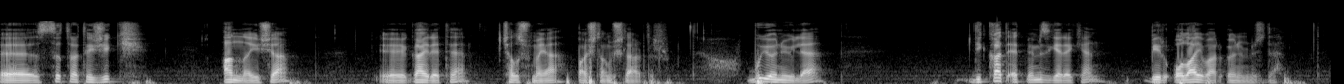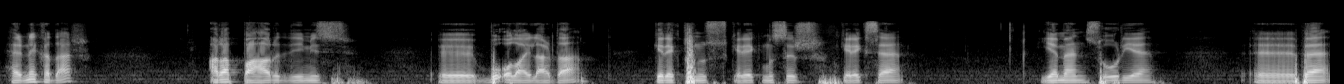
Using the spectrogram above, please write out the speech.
e, stratejik anlayışa, e, gayrete, çalışmaya başlamışlardır. Bu yönüyle dikkat etmemiz gereken bir olay var önümüzde. Her ne kadar Arap Baharı dediğimiz e, bu olaylarda gerek Tunus, gerek Mısır, gerekse Yemen, Suriye e, ve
